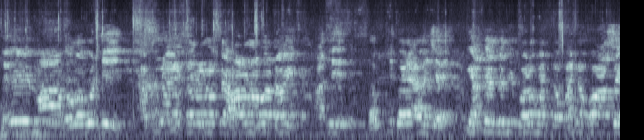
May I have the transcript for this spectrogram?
হে মা ভগৱতী আপোনাৰ চৰণতে শৰণগত হৈ আজি ভক্তি কৰা হৈছে ইয়াতে যদি কৰবাত টকা আছে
